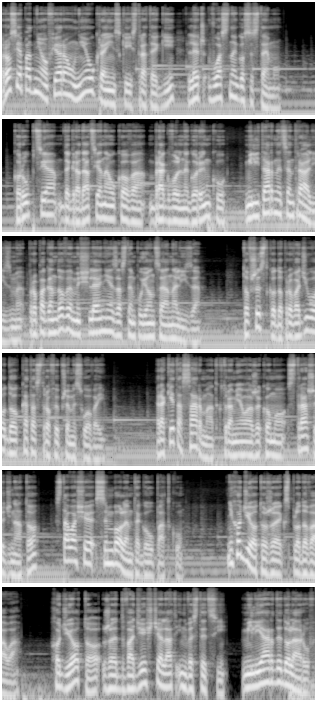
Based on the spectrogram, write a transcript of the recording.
Rosja padnie ofiarą nie ukraińskiej strategii, lecz własnego systemu. Korupcja, degradacja naukowa, brak wolnego rynku, militarny centralizm, propagandowe myślenie zastępujące analizę. To wszystko doprowadziło do katastrofy przemysłowej. Rakieta Sarmat, która miała rzekomo straszyć NATO, stała się symbolem tego upadku. Nie chodzi o to, że eksplodowała. Chodzi o to, że 20 lat inwestycji, miliardy dolarów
